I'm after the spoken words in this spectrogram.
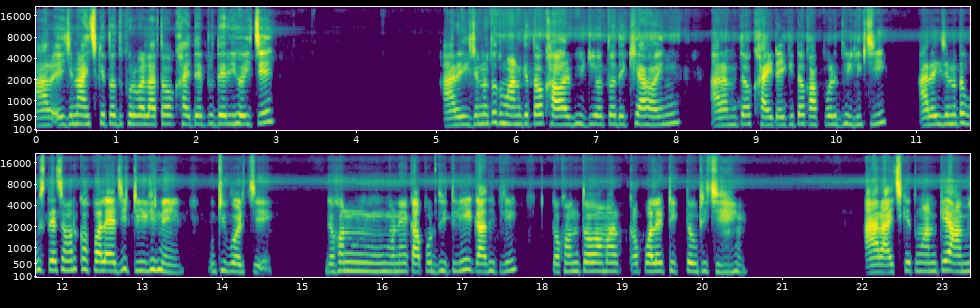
আর এই জন্য আজকে তো দুপুরবেলা তো খাইতে একটু দেরি হয়েছে। আর এই জন্য তো তোমাকে তো খাওয়ার ভিডিও তো দেখিয়া হয়নি। আর আমি তো খাইটাই কি তো কাপড় ধুই লিছি। আর এই জন্য তো বুঝতে পারছি আমার কপালে আজ ঠিক নেই, উঠি পড়ছে। যখন মানে কাপড় ধুইতলি, গা ধুইতলি, তখন তো আমার কপালে টিকতে উঠেছে। আর আজকে তোমাকে আমি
